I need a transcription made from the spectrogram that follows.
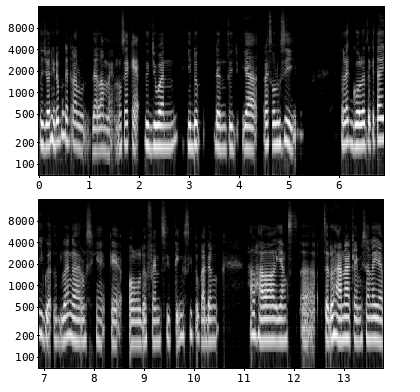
tujuan hidup mungkin terlalu dalam ya, maksudnya kayak tujuan hidup dan tuju ya resolusi gitu. Soalnya goal itu kita juga sebenarnya nggak harus kayak kayak all the fancy things gitu, kadang hal-hal yang eee, sederhana kayak misalnya ya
